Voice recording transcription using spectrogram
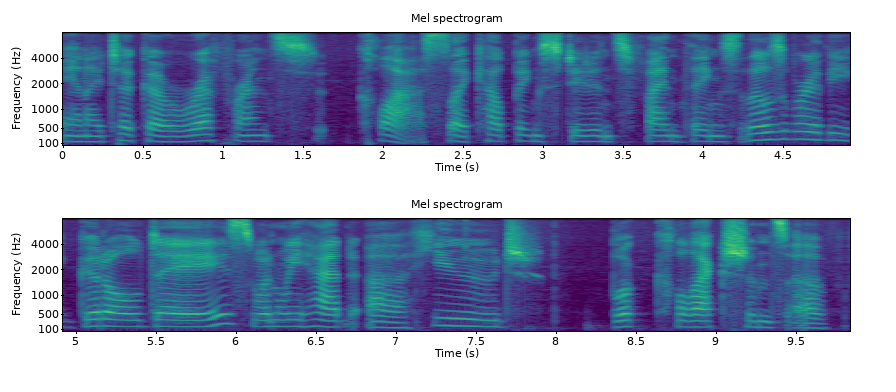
And I took a reference class, like helping students find things. Those were the good old days when we had uh, huge book collections of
